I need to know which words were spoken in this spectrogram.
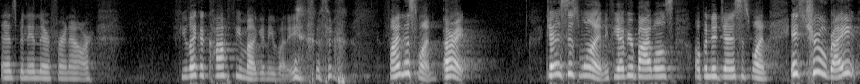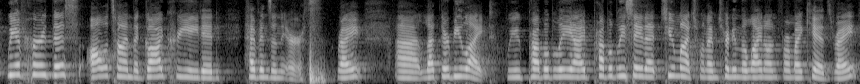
And it's been in there for an hour. If you like a coffee mug, anybody, find this one. All right. Genesis 1. If you have your Bibles, open to Genesis 1. It's true, right? We have heard this all the time that God created heavens and the earth, right? Uh, let there be light. We probably, I probably say that too much when I'm turning the light on for my kids, right?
